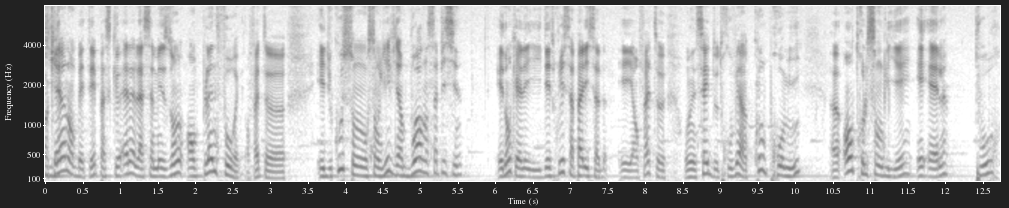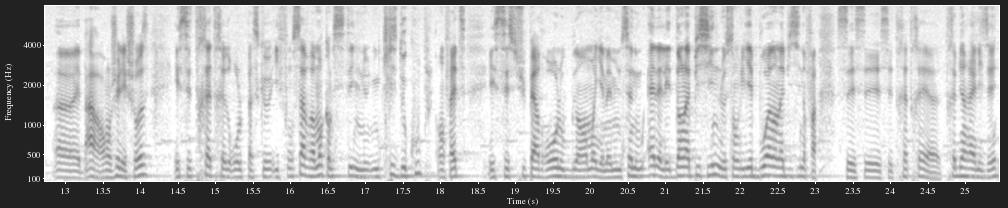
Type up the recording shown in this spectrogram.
qui Ok. vient l'embêter parce qu'elle, elle a sa maison en pleine forêt, en fait. euh, et du coup, son sanglier vient boire dans sa piscine. Et donc, elle, il détruit sa palissade. Et en fait, euh, on essaye de trouver un compromis euh, entre le sanglier et elle pour eh ben, arranger les choses. Et c'est très très drôle parce qu'ils font ça vraiment comme si c'était une, une crise de couple en fait. Et c'est super drôle. Au bout d'un moment, il y a même une scène où elle, elle est dans la piscine, le sanglier boit dans la piscine. Enfin, c'est- très très très bien réalisé.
